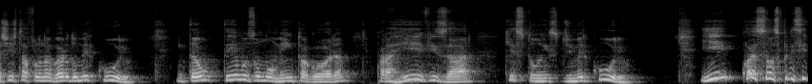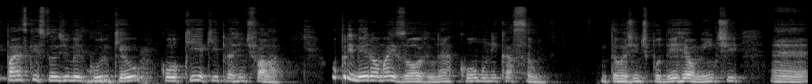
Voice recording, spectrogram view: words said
gente está falando agora do Mercúrio. Então, temos um momento agora para revisar questões de Mercúrio. E quais são as principais questões de Mercúrio que eu coloquei aqui para a gente falar? O primeiro é o mais óbvio, né? A comunicação. Então a gente poder realmente é,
